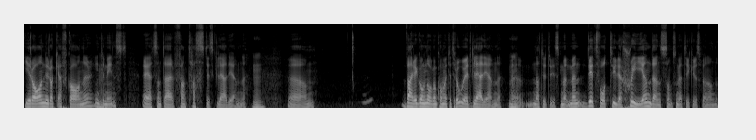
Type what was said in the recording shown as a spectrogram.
iranier och afghaner, inte Mm. minst, är ett sånt där fantastiskt glädjeämne. Mm. Ehm, varje gång någon kommer till tro är ett glädjeämne, Mm. eh, naturligtvis. Men, men det är två tydliga skeenden som, som jag tycker är spännande.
